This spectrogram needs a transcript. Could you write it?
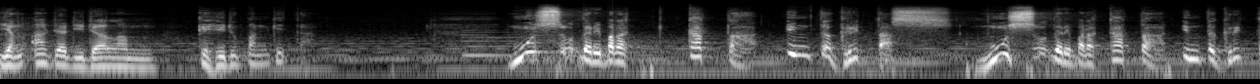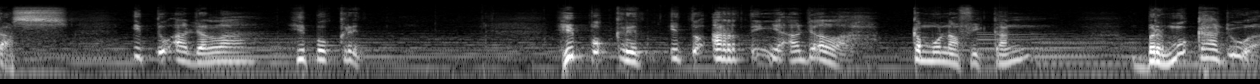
yang ada di dalam kehidupan kita. Musuh daripada kata integritas, musuh daripada kata integritas itu adalah hipokrit. Hipokrit itu artinya adalah kemunafikan, bermuka dua.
